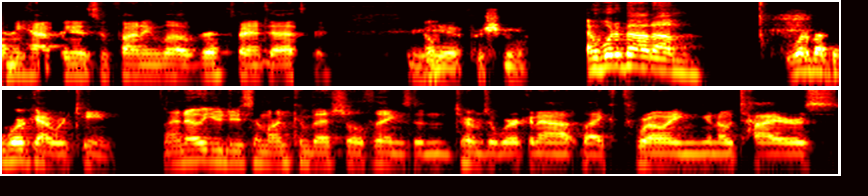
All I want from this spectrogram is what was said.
finding happiness and finding love. That's fantastic. Yeah, for sure. And what about um what about the workout routine? I know you do some unconventional things in terms of working out, like throwing, you know, tires.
